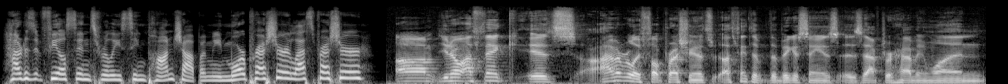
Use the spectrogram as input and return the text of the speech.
How does it feel since releasing Pawn Shop? I mean, more pressure, less pressure? Um, you know, I think it's. I haven't really felt pressure. You know, it's, I think the, the biggest thing is is after having won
